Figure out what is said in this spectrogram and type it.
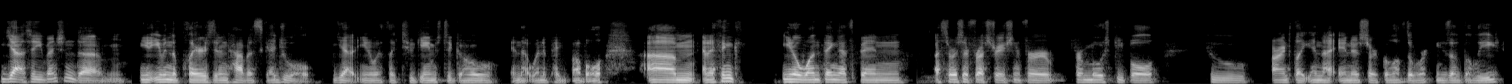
Yeah so you mentioned um, you know, even the players didn't have a schedule yet you know with like two games to go in that winnipeg bubble. Um, and i think you know one thing that's been a source of frustration for for most people who aren't like in that inner circle of the workings of the league.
